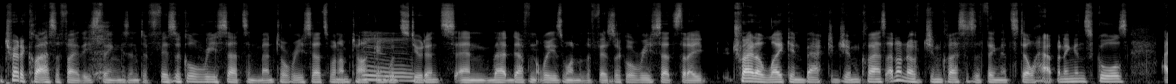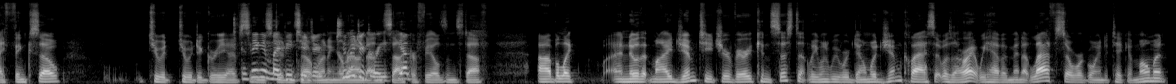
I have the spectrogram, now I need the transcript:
I try to classify these things into physical resets and mental resets when I'm talking Mm. with students, and that definitely is one of the physical resets that I try to liken back to gym class. I don't know if gym class is a thing that's still happening in schools. I think so, to a to a degree. I've seen might be students out running around on soccer yep. fields and stuff. Uh, but like I know that my gym teacher very consistently, when we were done with gym class, it was all right, we have a minute left. So we're going to take a moment.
